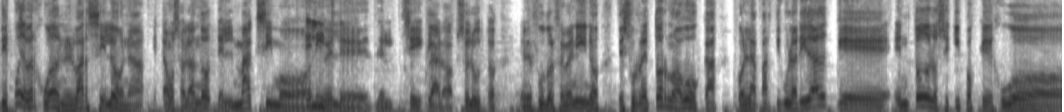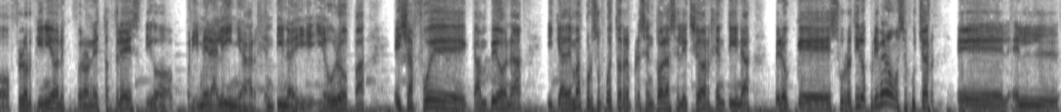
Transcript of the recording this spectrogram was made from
después de haber jugado en el Barcelona, estamos hablando del máximo nivel de, del, sí, claro, absoluto, en el fútbol femenino, de su retorno a Boca, con la particularidad que en todos los equipos que jugó Flor Quiñones, que fueron estos tres, digo, primera línea, Argentina y Europa, ella fue campeona y que además, por supuesto, representó a la selección argentina, pero que su retiro, primero vamos a escuchar el,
